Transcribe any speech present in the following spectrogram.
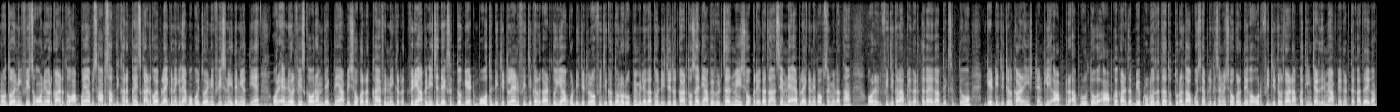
no joining fees on your card तो आपको यहाँ पे साफ़ साफ़ दिखा रखा है, इस कार्ड को अप्लाई करने के लिए आपको कोई ज्वाइनिंग फ़ीस नहीं देनी होती है। और एनुअल फ़ीस का और हम देखते हैं, यहाँ पे शो कर रखा है, फिर नहीं कर रखा, फिर यहाँ पे नीचे देख सकते हो get both digital and physical card तो ये आपको डिजिटल और फ़िज़िकल दोनों रूप में मिलेगा। तो डिजिटल कार्ड तो शायद यहाँ पे फिर चार्ज में ही शो करेगा, जहाँ से हमने अप्लाई करने का ऑप्शन मिला था। और फ़िज़िकल आपके घर तक आएगा, आप देख सकते हो। Get digital card instantly after approval तो आपका कार्ड जब भी अप्रूव हो जाता है तो तुरंत आपको इस एप्लीकेशन में शो कर देगा और फ़िज़िकल कार्ड आपका तीन चार दिन में आपके घर तक आ जाएगा।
